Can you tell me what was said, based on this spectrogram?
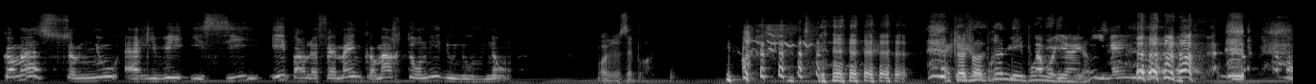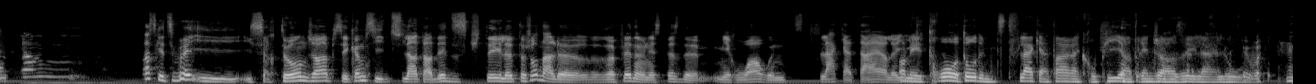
comment sommes-nous arrivés ici et par le fait même, comment retourner d'où nous venons? Ouais, je sais pas. Ok, je vais prendre des points d'intelligence. Je pense que tu vois, il, il se retourne, genre, puis c'est comme si tu l'entendais discuter, là, toujours dans le reflet d'un espèce de miroir ou une petite flaque à terre. Là, On il- est trois autour d'une petite flaque à terre accroupie en train de jaser là, à l'eau. là. Ouais.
